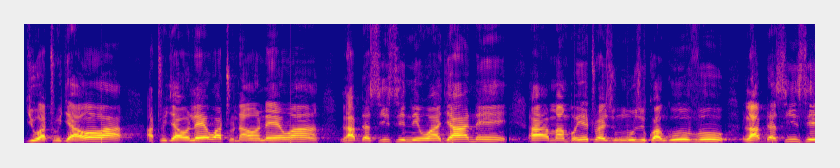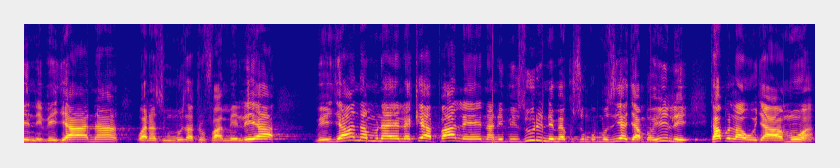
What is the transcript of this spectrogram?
juu hatujaoa hatujaolewa, tunaonewa, labda sisi ni wajane, ah, mambo yetu haizungumzwi kwa nguvu, labda sisi ni vijana, wanazungumza tu familia. Vijana mnaelekea pale, na ni vizuri nimekuzungumzia jambo hili kabla hujaamua,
